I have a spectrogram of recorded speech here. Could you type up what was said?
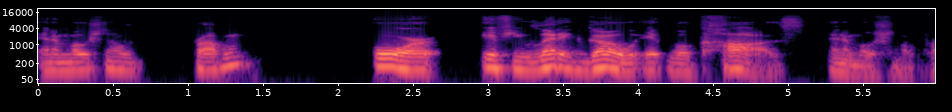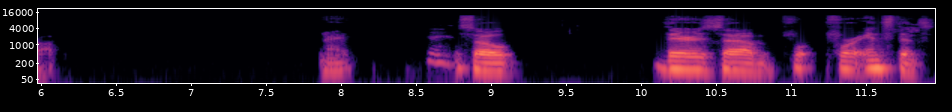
an emotional problem, or if you let it go, it will cause an emotional problem. Right. Okay. So there's, um, for, for instance,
